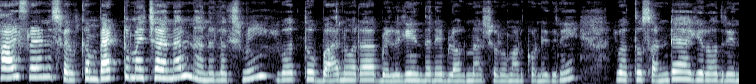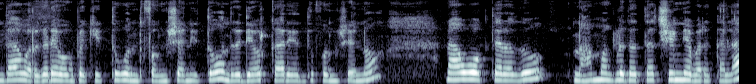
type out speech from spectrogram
Hi friends welcome back to my channel ನಾನು ಲಕ್ಷ್ಮಿ. ಇವತ್ತು ಭಾನುವಾರ ಬೆಳಗ್ಗೆಯಿಂದನೇ ಬ್ಲಾಗ್ನ ಶುರು ಮಾಡ್ಕೊಂಡಿದ್ದೀನಿ. ಇವತ್ತು ಸಂಡೇ ಆಗಿರೋದ್ರಿಂದ ಹೊರಗಡೆ ಹೋಗಬೇಕಿತ್ತು, ಒಂದು ಫಂಕ್ಷನ್ ಇತ್ತು. ಅಂದರೆ ದೇವ್ರ ಕಾರ್ಯದ್ದು ಫಂಕ್ಷನ್ನು ನಾವು ಹೋಗ್ತಾ ಇರೋದು ನಾಮಗ್ಲದ ಹತ್ರ ಚಿಣ್ಯ ಬರುತ್ತಲ್ಲ,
